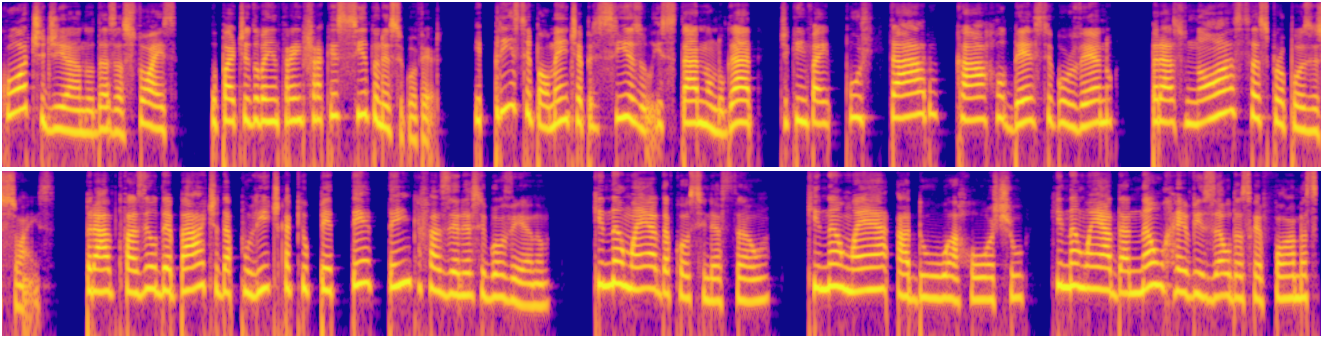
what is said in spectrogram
cotidiano das ações, o partido vai entrar enfraquecido nesse governo. E principalmente é preciso estar no lugar de quem vai puxar o carro desse governo para as nossas proposições, para fazer o debate da política que o PT tem que fazer nesse governo, que não é da conciliação, que não é a do arroxo, que não é a da não revisão das reformas,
